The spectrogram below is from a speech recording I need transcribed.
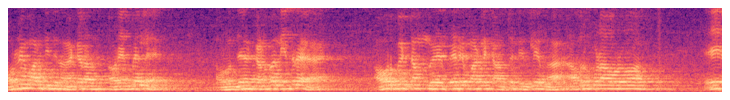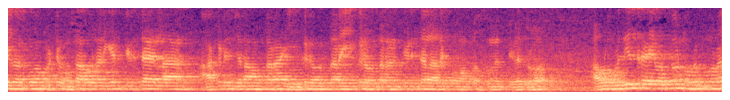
ಅವ್ರನ್ನೇ ಮಾಡ್ತಿದ್ರು ಯಾಕಂದ್ರೆ ಅವ್ರ ಎಂ ಎಲ್ ಎ ಅವ್ರು ಒಂದೇ ಕಣದಲ್ಲಿ ಇದ್ರೆ ಅವ್ರು ಬಿಟ್ಟು ನಮ್ಗೆ ಬೇರೆ ಮಾಡಲಿಕ್ಕೆ ಆಪ್ಷನ್ ಇರಲಿಲ್ಲ. ಆದರೂ ಕೂಡ ಅವರು ಏ ಇವತ್ತು ಹೋಗ್ಬಿಟ್ಟು ಹೊಸ ನನಗೇನು ತಿಳಿತಾ ಇಲ್ಲ. ಆ ಕಡೆ ಜನ ಹೋಗ್ತಾರೆ ಈ ಕಡೆ ಹೋಗ್ತಾರೆ ಈ ಕಡೆ ಹೋಗ್ತಾರೆ ಅಂತ ತಿಳಿತಾ ಇಲ್ಲ. ಅದಕ್ಕೆ ವಾಪಸ್ ಅಂತ ಹೇಳಿದ್ರು. ಅವ್ರು ಉಳಿದಿದ್ರೆ ಇವತ್ತು ನೂರಕ್ಕೆ ನೂರ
